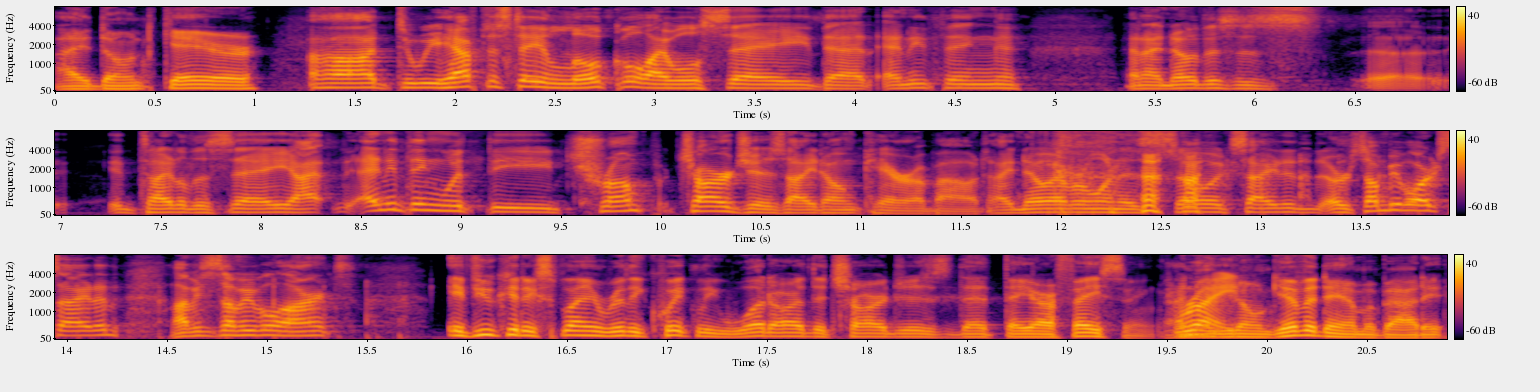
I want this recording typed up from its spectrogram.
I don't care. Uh, do we have to stay local? I will say that anything, and I know this is uh, entitled to say I, anything with the Trump charges, I don't care about. I know everyone is so excited, or some people are excited. Obviously, some people aren't. If you could explain really quickly what are the charges that they are facing? I know Right. you don't give a damn about it,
